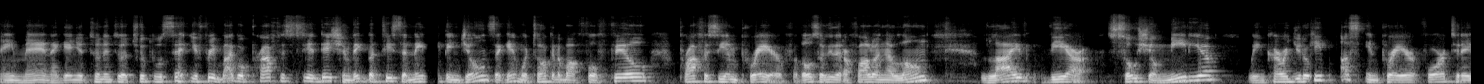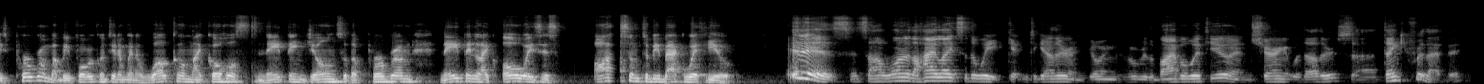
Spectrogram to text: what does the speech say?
Amen. Again, you're tuned into the Truth Will Set You Free Bible Prophecy Edition. Vic Batista, Nathan Jones. Again, we're talking about fulfill prophecy and prayer. For those of you that are following along live via social media, we encourage you to keep us in prayer for today's program. But before we continue, I'm going to welcome my co host, Nathan Jones, to the program. Nathan, like always, is awesome to be back with you. It is. It's uh, one of the highlights of the week, getting together and going over the Bible with you and sharing it with others. Uh, thank you for that, Vic.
